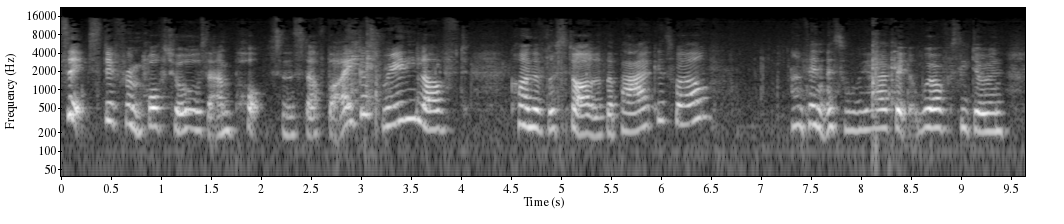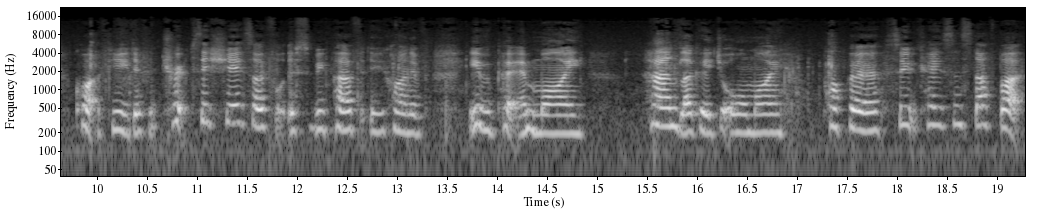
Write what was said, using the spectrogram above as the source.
six different bottles and pots and stuff. But I just really loved kind of the style of the bag as well. I think this will be perfect. We're obviously doing quite a few different trips this year so I thought this would be perfect to kind of either put in my hand luggage or my proper suitcase and stuff but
